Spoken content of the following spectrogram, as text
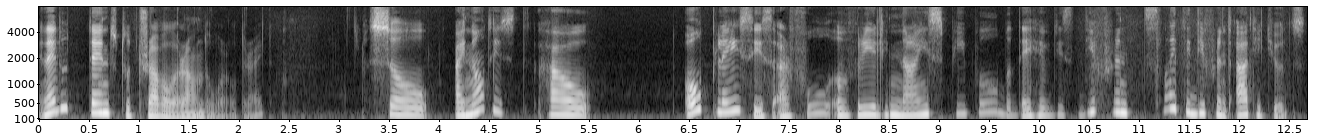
And I do tend to travel around the world, right? So I noticed how all places are full of really nice people, but they have these different, slightly different attitudes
